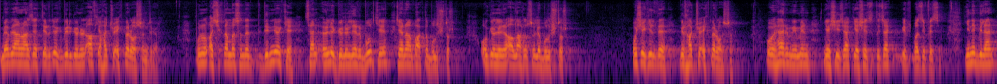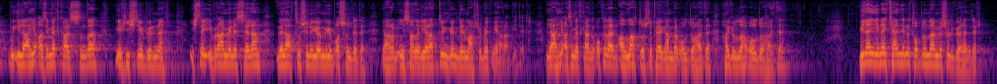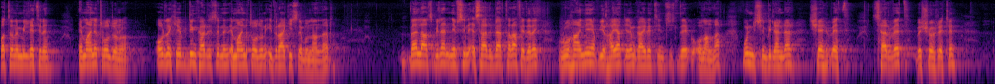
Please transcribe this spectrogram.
Mevlana Hazretleri diyor ki bir gönül al ki haccı ekber olsun diyor. Bunun açıklamasında deniliyor ki sen öyle gönülleri bul ki Cenab-ı Hak'la buluştur. O gönülleri Allah Resulü'yle buluştur. O şekilde bir haccı ekber olsun. Bu her mümin yaşayacak, yaşatacak bir vazifesi. Yine bilen bu ilahi azamet karşısında bir hiçliğe bürünen. İşte İbrahim Aleyhisselam vela tusunu yömüyüp olsun dedi. Ya Rabbi insanları yarattığın gün beni mahcup etme ya Rabbi dedi. İlahi azamet karşısında o kadar Allah dostu peygamber olduğu halde, halullah olduğu halde bilen yine kendini toplumdan mesul görendir. Vatanın, milletinin emanet olduğunu, oradaki din kardeşlerinin emanet olduğunu idraki içinde bulunanlar, velhâsıl bilen nefsini esarini bertaraf ederek ruhani bir hayat yaşam gayretinin içinde olanlar, bunun için bilenler şehvet, servet ve şöhretin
